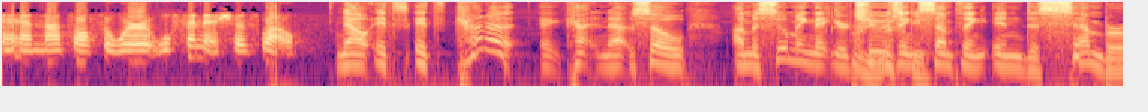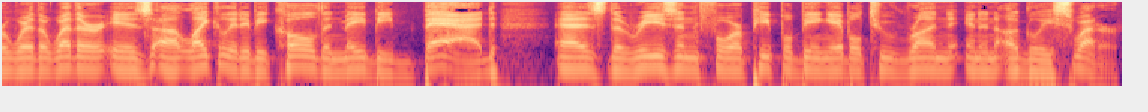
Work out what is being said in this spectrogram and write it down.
and that's also where it will finish as well. Now it's it's kind of now. So I'm assuming that you're choosing risky. something in December where the weather is uh, likely to be cold and may be bad as the reason for people being able to run in an ugly sweater.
